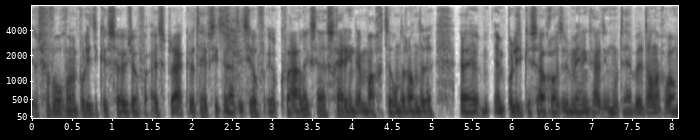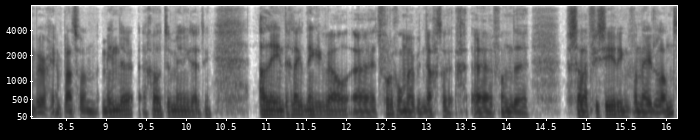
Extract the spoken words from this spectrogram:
het vervolg van een politicus sowieso voor uitspraken. Dat heeft inderdaad iets heel, heel kwalijks. Hè? Scheiding der machten onder andere. Eh, een politicus zou grotere meningsuiting moeten hebben dan een gewoon burger in plaats van minder eh, grote meningsuiting. Alleen tegelijkertijd denk ik wel, eh, het vorige onderwerp indachtig eh van de salafisering van Nederland.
